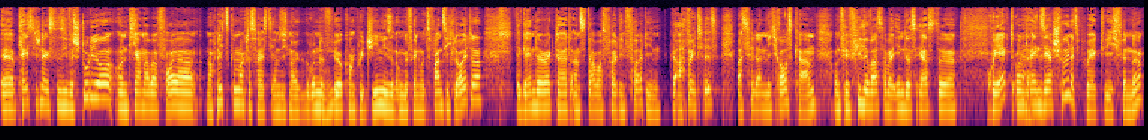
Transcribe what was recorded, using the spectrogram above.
äh, PlayStation-exklusives Studio und die haben aber vorher noch nichts gemacht. Das heißt, die haben sich neu gegründet mhm. für Concrete Genie. sind ungefähr nur 20 Leute. Der Game Director hat an Star Wars 1313 gearbeitet, was ja dann nicht rauskam. Und für viele war es aber ihnen das erste Projekt und ja. ein sehr schönes Projekt, wie ich finde.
